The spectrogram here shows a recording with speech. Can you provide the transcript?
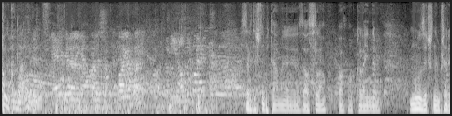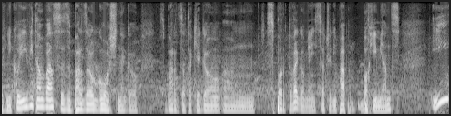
tylko dla orłów. Serdecznie witamy z Oslo po kolejnym muzycznym przerywniku i witam Was z bardzo głośnego, z bardzo takiego em, sportowego miejsca, czyli pub Bohemians i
